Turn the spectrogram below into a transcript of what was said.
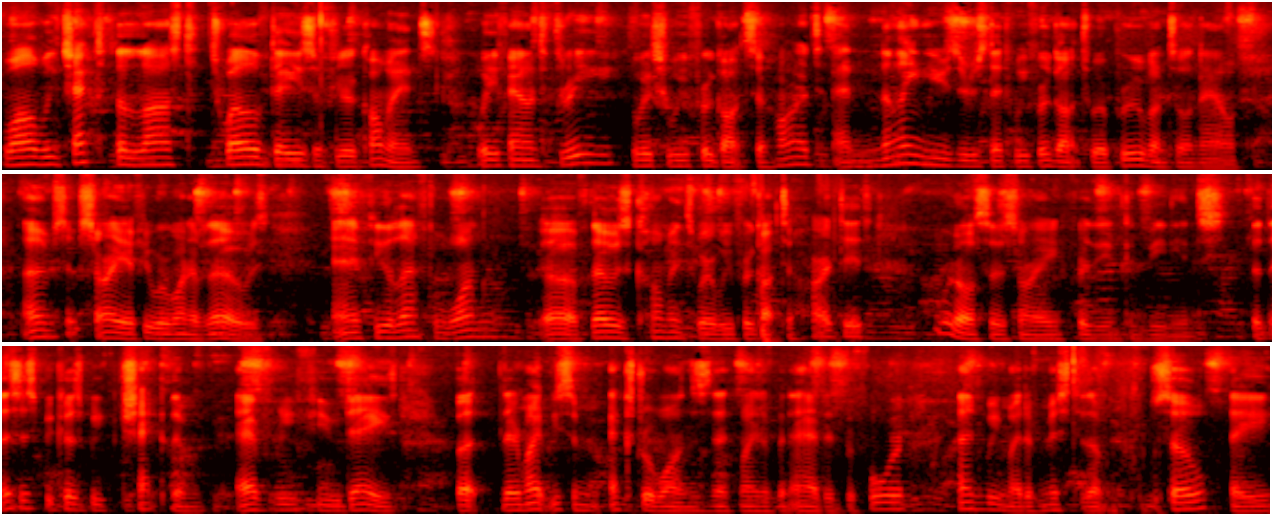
While we checked the last 12 days of your comments, we found 3 which we forgot to heart, and 9 users that we forgot to approve until now. I'm so sorry if you were one of those, and if you left one of those comments where we forgot to heart it, we're also sorry for the inconvenience, but this is because we check them every few days, but there might be some extra ones that might have been added before, and we might have missed them, so they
